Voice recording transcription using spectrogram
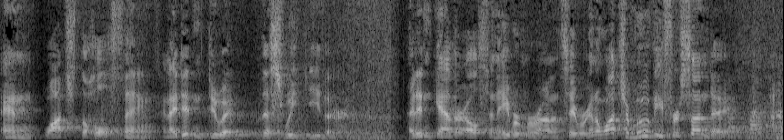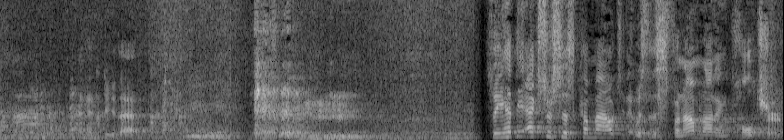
and watched the whole thing. And I didn't do it this week either. I didn't gather Elsa and Abram around and say, we're going to watch a movie for Sunday. I didn't do that. So you had The Exorcist come out, and it was this phenomenon in culture.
